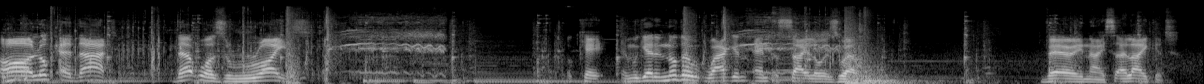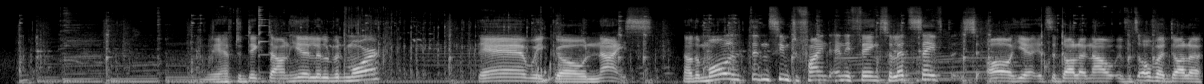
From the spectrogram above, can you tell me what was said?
Oh, look at that. That was right. Okay, and we get another wagon and a silo as well. Very nice, I like it. We have to dig down here a little bit more. There we go. Nice. Now the mole didn't seem to find anything, so let's save. oh, here it's a dollar now. If it's over a dollar,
